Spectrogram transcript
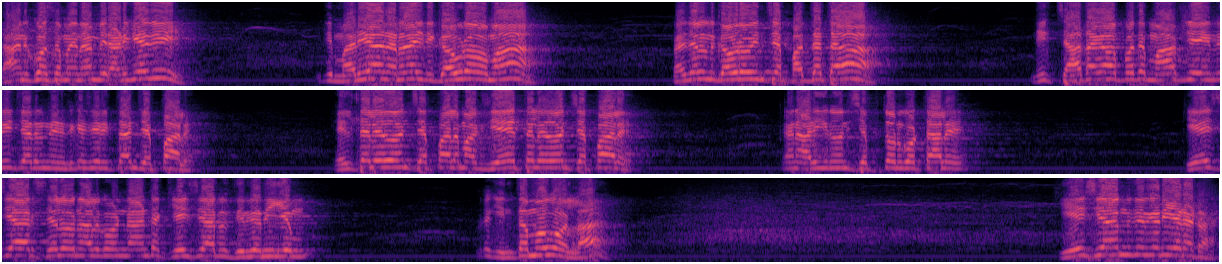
దానికోసమైనా మీరు అడిగేది? ఇది మర్యాదనా? ఇది గౌరవమా? ప్రజలను గౌరవించే పద్ధత? నీకు చేత కాకపోతే మాఫ్ చేయండి జరిగిన నేను వెనుక అని చెప్పాలి. వెళ్తలేదు అని చెప్పాలి మాకు చేయలేదు అని చెప్పాలి. కానీ అడిగిన చెప్తూని కొట్టాలి. కేసీఆర్ సెలవు నల్గొండ అంటే కేసీఆర్ను తిరగనీయం. ఇంత మోగోళ్ళ? కేసీఆర్ను తిరగనియారట.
